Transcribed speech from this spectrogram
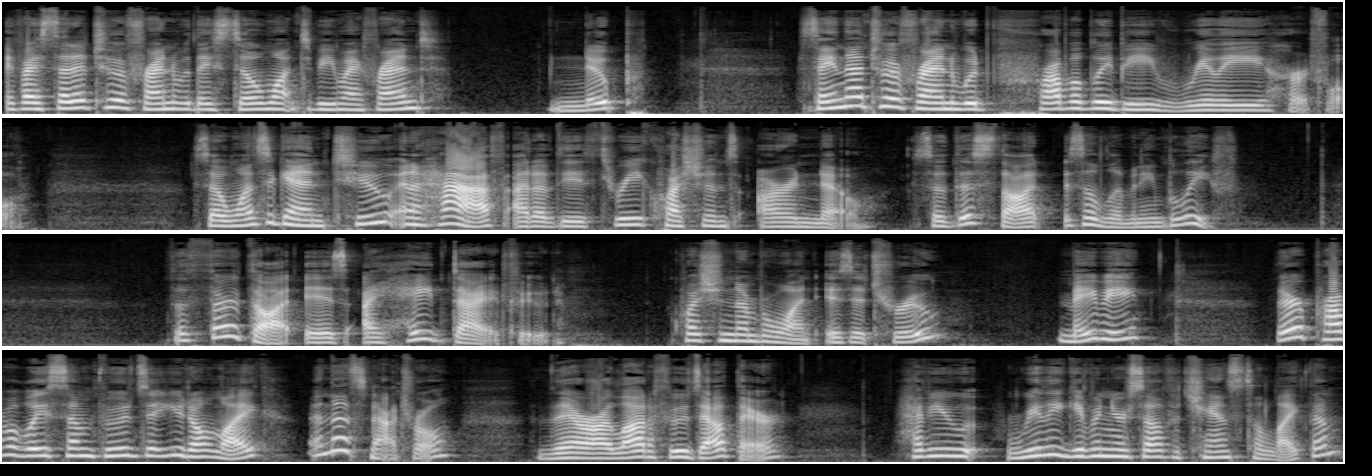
If I said it to a friend, would they still want to be my friend? Nope. Saying that to a friend would probably be really hurtful. So, once again, two and a half out of the three questions are no. So, this thought is a limiting belief. The third thought is I hate diet food. Question number one Is it true? Maybe. There are probably some foods that you don't like, and that's natural. There are a lot of foods out there. Have you really given yourself a chance to like them?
